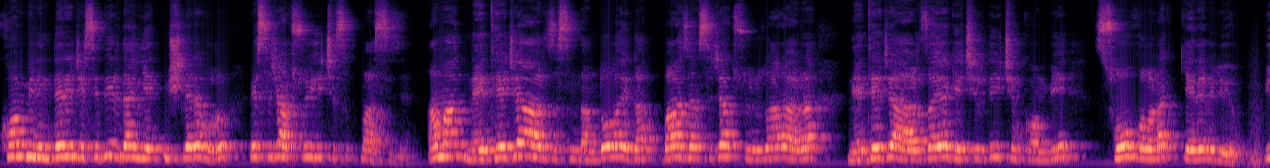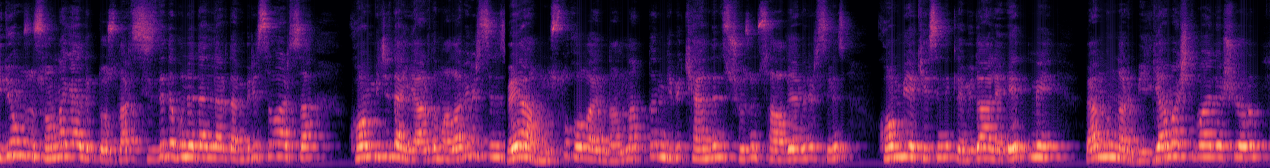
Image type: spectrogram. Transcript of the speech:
kombinin derecesi birden 70'lere vurur ve sıcak suyu hiç ısıtmaz size. Ama NTC arızasından dolayı da bazen sıcak suyunuz ara ara NTC arızaya geçirdiği için kombiyi soğuk olarak gelebiliyor. Videomuzun sonuna geldik dostlar. Sizde de bu nedenlerden birisi varsa kombiciden yardım alabilirsiniz veya musluk olayında anlattığım gibi kendiniz çözüm sağlayabilirsiniz. Kombiye kesinlikle müdahale etmeyin. Ben bunları bilgi amaçlı paylaşıyorum.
